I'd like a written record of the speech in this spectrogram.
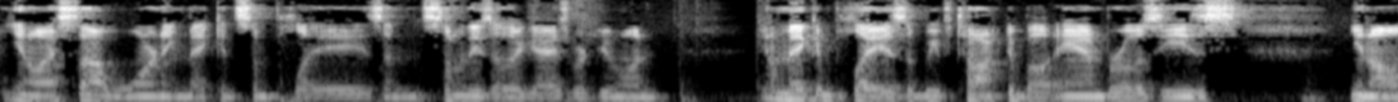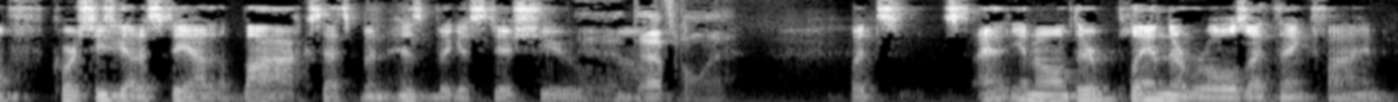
you know, I saw Warning making some plays, and some of these other guys were doing, you know, making plays that we've talked about. Ambroz, he's, you know, of course, he's got to stay out of the box. That's been his biggest issue. Yeah, um, definitely. But you know, they're playing their roles. I think fine.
